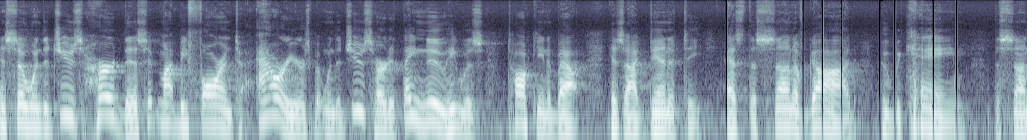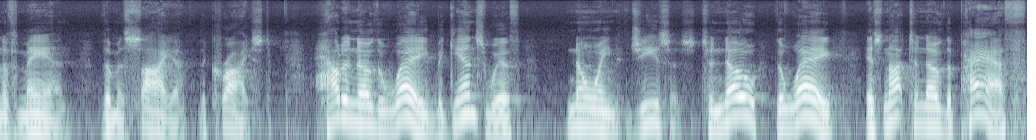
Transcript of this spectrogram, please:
And so when the Jews heard this, it might be foreign to our ears, but when the Jews heard it, they knew he was talking about his identity as the Son of God who became the Son of Man, the Messiah, the Christ. How to know the way begins with knowing Jesus. To know the way is not to know the path,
